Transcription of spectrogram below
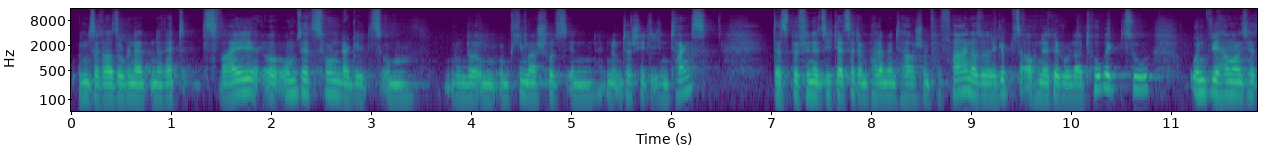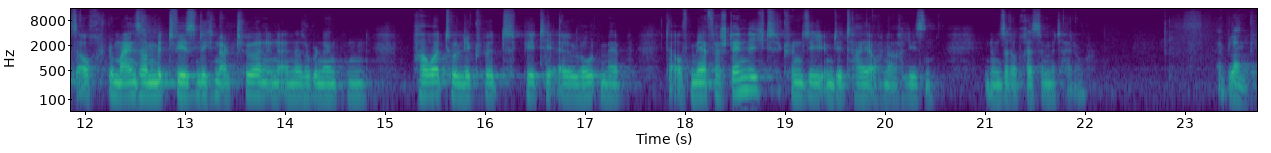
unserer sogenannten RED 2 Umsetzung. Da geht es um, um, um, Klimaschutz in, in unterschiedlichen Tanks. Das befindet sich derzeit im parlamentarischen Verfahren. Also da gibt es auch eine Regulatorik zu. Und wir haben uns jetzt auch gemeinsam mit wesentlichen Akteuren in einer sogenannten Power to Liquid PTL Roadmap da auf mehr verständigt. Können Sie im Detail auch nachlesen in unserer Pressemitteilung. Herr Blank.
